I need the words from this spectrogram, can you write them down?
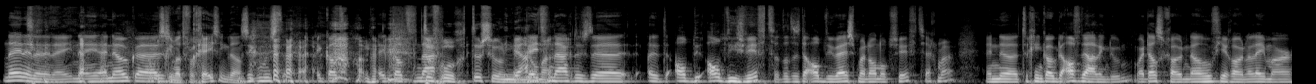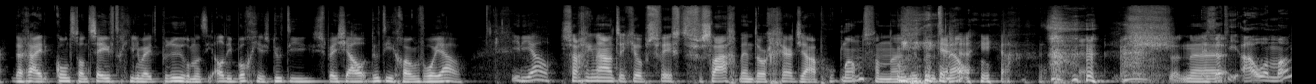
Nee, nee, nee, nee. nee. En ook... eh, Misschien wat voor Geesink dan. Dus ik moest... ik had, ik had Te vandaag... vroeg, te soon. Ik Ja, deed vandaag dus de, het Alp, Alp du Zwift. Dat is de Alp d'Huez, maar dan op Zwift, zeg maar. En eh, toen ging ik ook de afdaling doen. Maar dat is gewoon, dan hoef je gewoon alleen maar... Dan ga je constant 70 km per uur. Omdat hij al die bochtjes doet hij speciaal, doet hij gewoon voor jou. Ideaal. Zag ik nou dat je op Swift verslagen bent door Gert-Jaap Hoekman van nu.nl? ja. Is dat die oude man?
